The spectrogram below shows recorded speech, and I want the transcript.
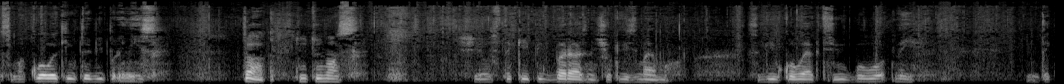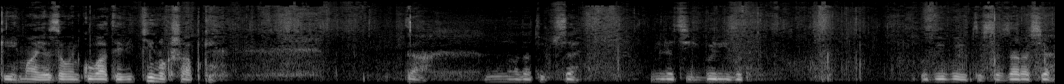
Смаколиків тобі приніс. Так, тут у нас ще ось такий підберезничок візьмемо. Собі в колекцію болотний. Він такий має зеленкуватий відтінок шапки. Так, ну треба тут все біля цих берізок подивитися. Зараз я,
